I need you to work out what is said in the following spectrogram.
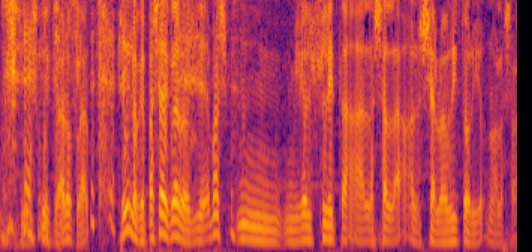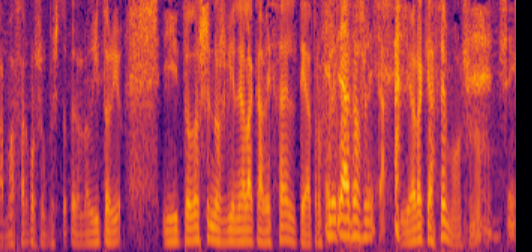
Sí, es que claro, claro. Sí, lo que pasa es que, claro, además mm, Miguel fleta a la sala, o sea, al auditorio, no a la sala Mozart, por supuesto, pero al auditorio, y todo se nos viene a la cabeza el teatro fleta. El teatro Fleta. ¿Y ahora qué hacemos? no? Sí.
